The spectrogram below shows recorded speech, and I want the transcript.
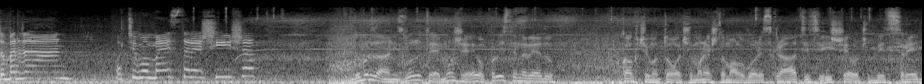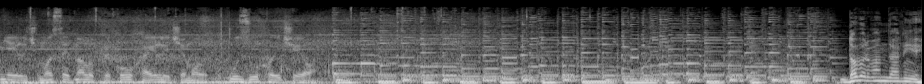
Dobar dan. Hoćemo majstore šišat? Dobar dan, izvolite, može, evo, prvi ste na redu. Kako ćemo to? Hoćemo nešto malo gore skratiti, više, hoće biti srednje ili ćemo ostaviti malo preko uha ili ćemo uz uho ići on. Dobar vam dani,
